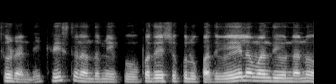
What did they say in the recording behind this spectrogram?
చూడండి. క్రీస్తునందు మీకు ఉపదేశకులు పదివేల మంది ఉన్నను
